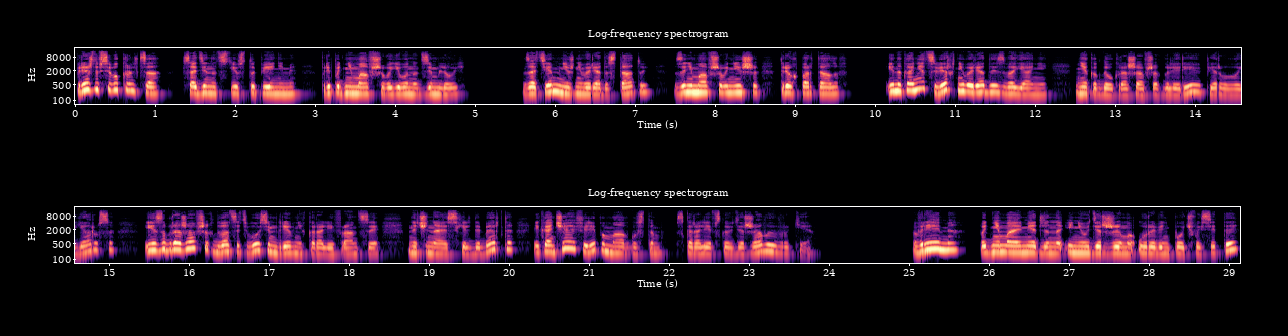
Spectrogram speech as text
Прежде всего крыльца с одиннадцатью ступенями, приподнимавшего его над землей, затем нижнего ряда статуй, занимавшего ниши трех порталов, и, наконец, верхнего ряда изваяний, некогда украшавших галерею первого яруса и изображавших двадцать восемь древних королей Франции, начиная с Хильдеберта и кончая Филиппом Августом с королевской державой в руке. Время, поднимая медленно и неудержимо уровень почвы Сите,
